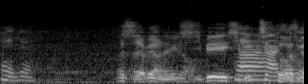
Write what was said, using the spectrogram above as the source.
嘿对。啊是要要是要是要佚佗啊是要？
